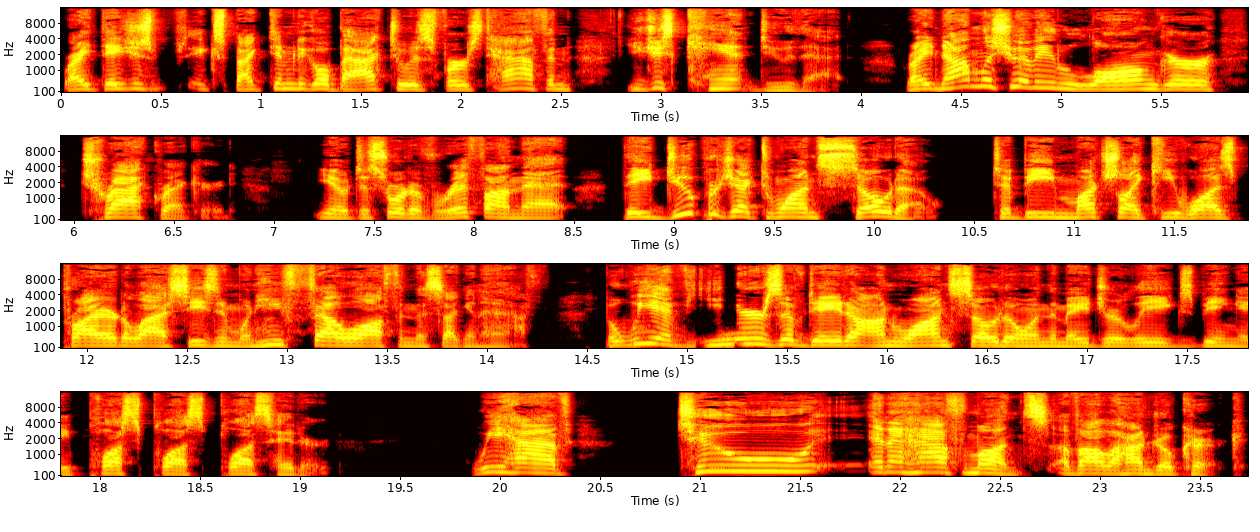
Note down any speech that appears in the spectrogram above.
right? They just expect him to go back to his first half, and you just can't do that, right? Not unless you have a longer track record, you know, to sort of riff on that. They do project Juan Soto to be much like he was prior to last season when he fell off in the second half. But we have years of data on Juan Soto in the major leagues being a plus, plus, plus hitter. We have two and a half months of Alejandro Kirk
